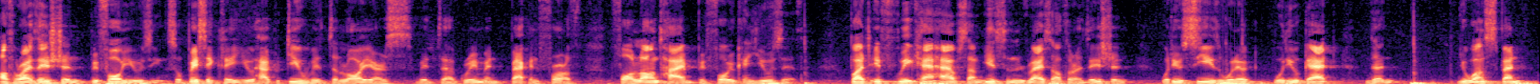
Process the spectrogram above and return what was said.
authorization before using. So basically, you have to deal with the lawyers with the agreement back and forth for a long time before you can use it. But if we can have some instant rights authorization, what you see is what you, what you get, then you won't spend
